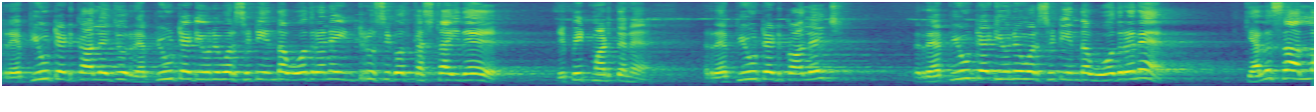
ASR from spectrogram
ರೆಪ್ಯೂಟೆಡ್ ಕಾಲೇಜು ರೆಪ್ಯೂಟೆಡ್ ಯೂನಿವರ್ಸಿಟಿಯಿಂದ ಹೋದ್ರೇ ಇಂಟ್ರ್ಯೂ ಸಿಗೋದು ಕಷ್ಟ ಇದೆ. ರಿಪೀಟ್ ಮಾಡ್ತೇನೆ. ರೆಪ್ಯೂಟೆಡ್ ಕಾಲೇಜ್ ರೆಪ್ಯೂಟೆಡ್ ಯೂನಿವರ್ಸಿಟಿಯಿಂದ ಹೋದ್ರೇ ಕೆಲಸ ಅಲ್ಲ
